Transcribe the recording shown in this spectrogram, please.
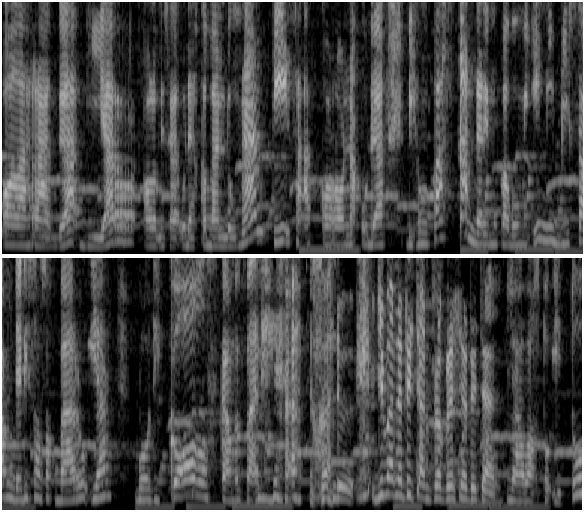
olahraga biar kalau misalnya udah ke Bandung nanti saat corona udah dihempaskan dari muka bumi ini bisa menjadi sosok baru yang body goals kampus mania. Waduh, gimana tuh Chan progresnya tuh Chan? Ya waktu itu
